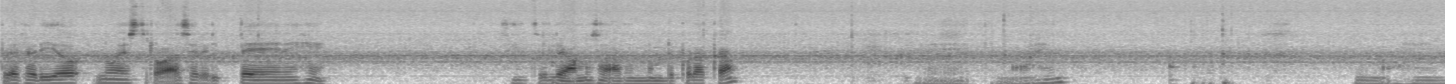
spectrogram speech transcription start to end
preferido nuestro va a ser el PNG entonces le vamos a dar un nombre por acá imagen. Imagen.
